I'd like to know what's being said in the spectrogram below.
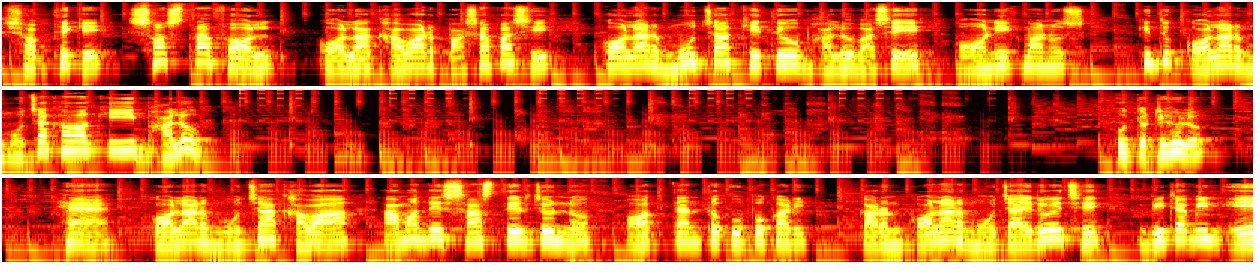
সবথেকে সস্তা ফল কলা খাওয়ার পাশাপাশি কলার মোচা খেতেও ভালোবাসে অনেক মানুষ। কিন্তু কলার মোচা খাওয়া কি ভালো? উত্তরটি হলো হ্যাঁ কলার মোচা খাওয়া আমাদের স্বাস্থ্যের জন্য অত্যন্ত উপকারী, কারণ কলার মোচায় রয়েছে ভিটামিন এ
